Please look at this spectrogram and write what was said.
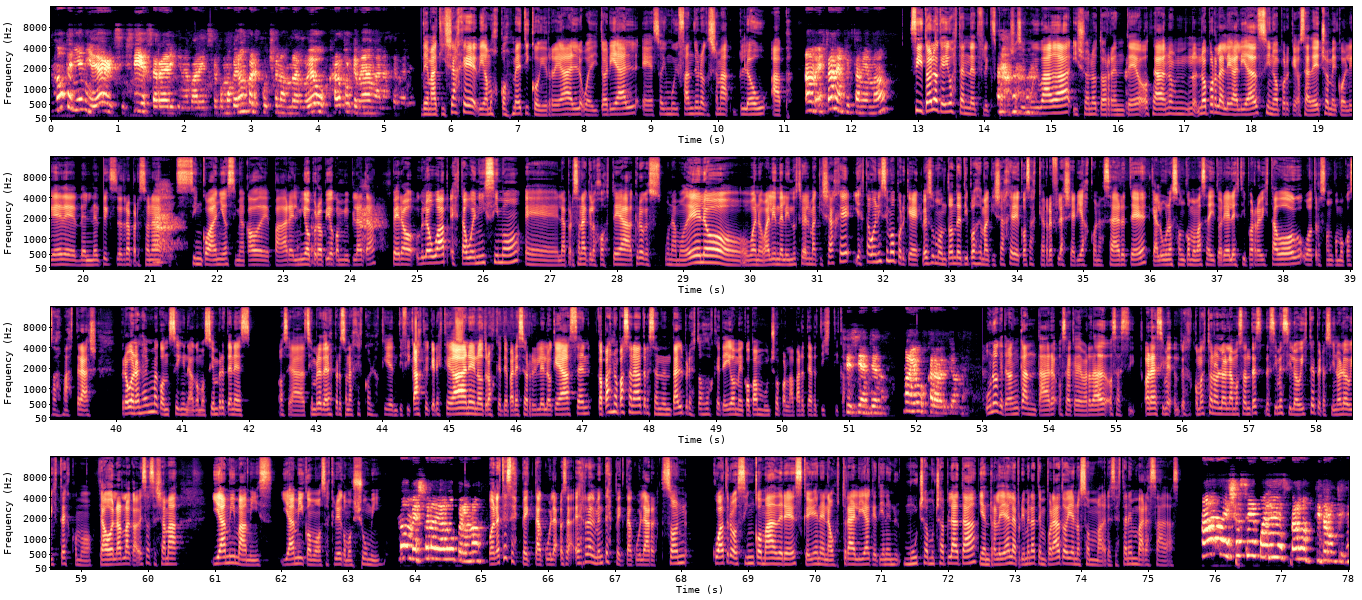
no, tenía ni idea que existía ese reality, me parece. Como que nunca lo escuché nombrar. Lo voy a buscar porque me dan ganas de ver. De maquillaje, digamos, cosmético y real o editorial, eh, soy muy fan de uno que se llama Glow Up. Ah, está en Netflix también, ¿no? Sí, todo lo que digo está en Netflix, porque yo soy muy vaga y yo no torrenteo, o sea, no, por la legalidad, sino porque, o sea, de hecho me colgué del Netflix de otra persona cinco años y me acabo de pagar el mío propio con mi plata. Pero Glow Up está buenísimo, eh, la persona que lo hostea creo que es una modelo o, bueno, alguien de la industria del maquillaje, y está buenísimo porque ves un montón de tipos de maquillaje de cosas que reflashearías con hacerte, que algunos son como más editoriales tipo revista Vogue, u otros son como cosas más trash. Pero bueno, es la misma consigna, como siempre tenés o sea, siempre tenés personajes con los que identificás que querés que ganen, otros que te parece horrible lo que hacen. Capaz no pasa nada trascendental, pero estos dos que te digo me copan mucho por la parte artística. Sí, sí, entiendo. Bueno, voy a buscar a ver qué onda. Uno que te va a encantar, o sea, que de verdad, o sea, sí. Ahora decime, como esto no lo hablamos antes, decime si lo viste, pero si no lo viste es como te a volar la cabeza. Se llama Yami Mamis. Yami como se escribe como Yumi. No, me suena de algo, pero no. Bueno, este es espectacular, o sea, es realmente espectacular. Son cuatro o cinco madres que viven en Australia que tienen mucha, mucha plata y en realidad en la primera temporada todavía no son madres, están embarazadas. ¡Ay, ya sé cuál es! Perdón, te interrumpí.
